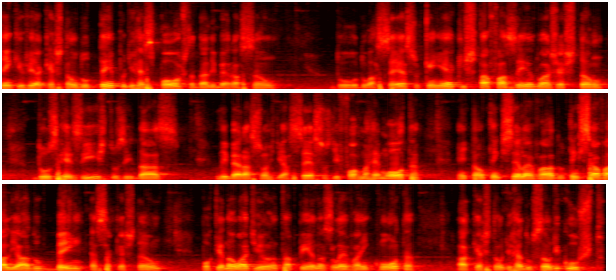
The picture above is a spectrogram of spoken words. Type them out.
tem que ver a questão do tempo de resposta da liberação do, do acesso, quem é que está fazendo a gestão dos registros e das liberações de acessos de forma remota. Então tem que ser levado, tem que ser avaliado bem essa questão, porque não adianta apenas levar em conta a questão de redução de custo.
